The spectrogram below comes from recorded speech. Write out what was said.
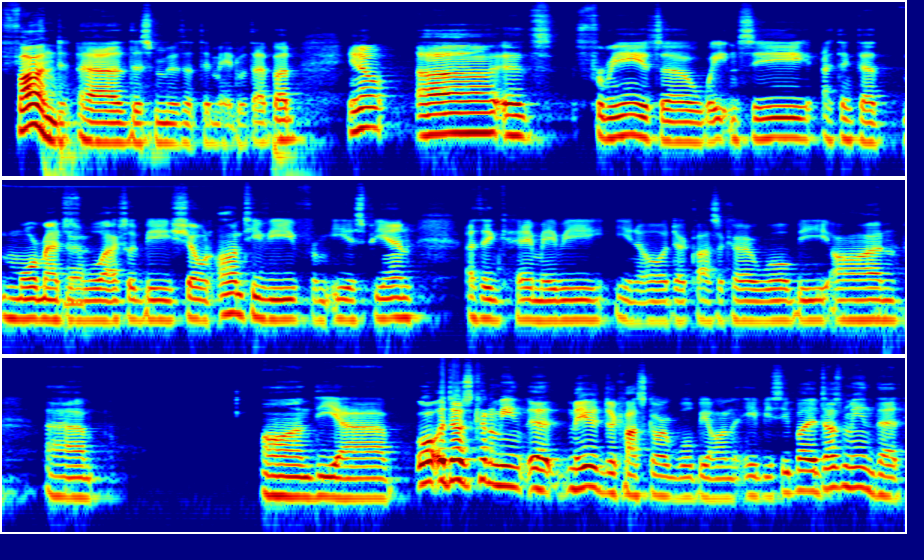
fund uh, this move that they made with that. But you know, uh, it's for me, it's a wait and see. I think that more matches yeah. will actually be shown on TV from ESPN. I think, hey, maybe you know, Der Klassiker will be on um, on the uh, well, it does kind of mean uh, maybe Der Klassiker will be on ABC, but it does mean that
